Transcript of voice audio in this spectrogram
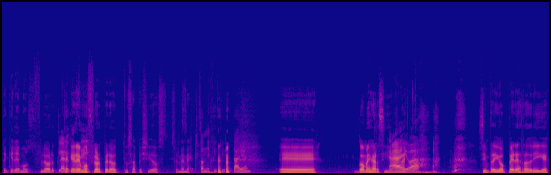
te queremos. Flor, te queremos, Flor, pero tus apellidos se me mezclan. Son difíciles, está bien. Eh, Gómez García. Ahí, va. Siempre digo Pérez Rodríguez,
